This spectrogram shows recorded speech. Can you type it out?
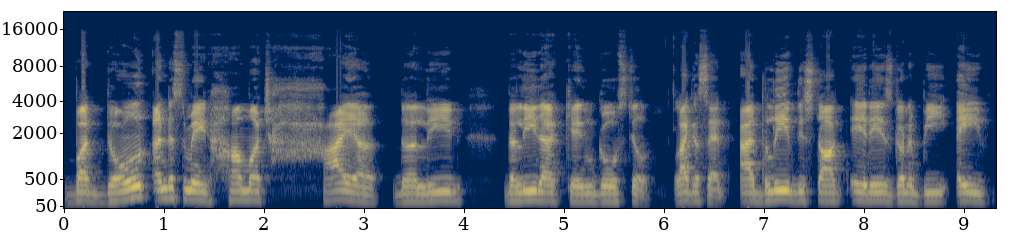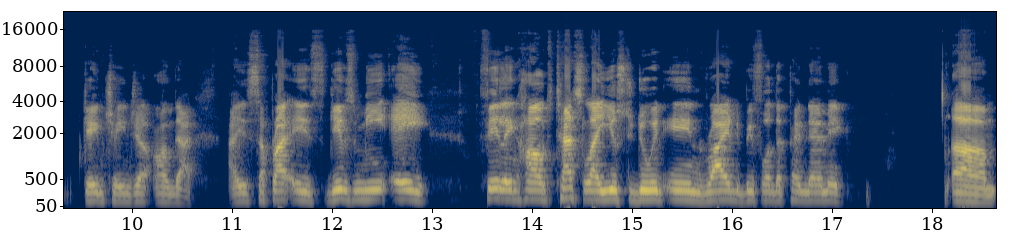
but don't underestimate how much higher the lead the leader can go still. Like I said, I believe this stock it is gonna be a game changer on that. I surprise it gives me a feeling how Tesla used to do it in right before the pandemic um,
